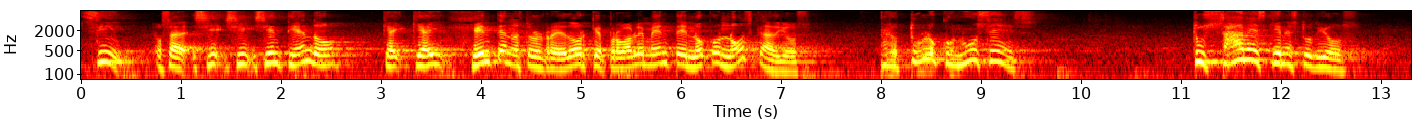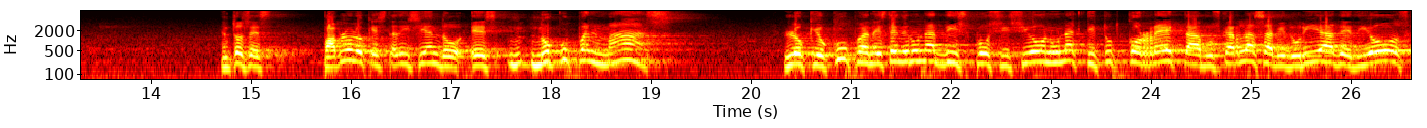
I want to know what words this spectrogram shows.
Sí, o sea, sí, sí, sí entiendo que hay, que hay gente a nuestro alrededor que probablemente no conozca a Dios, pero tú lo conoces. Tú sabes quién es tu Dios. Entonces, Pablo lo que está diciendo es, no ocupan más. Lo que ocupan es tener una disposición, una actitud correcta, a buscar la sabiduría de Dios,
